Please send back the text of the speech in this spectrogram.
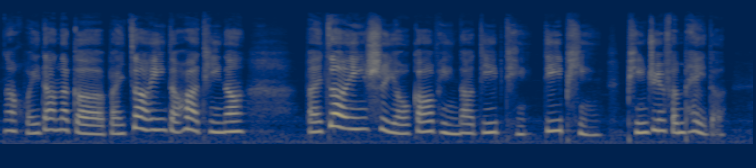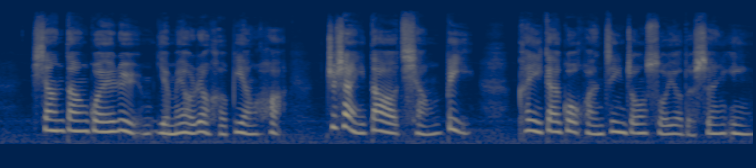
那回到那个白噪音的话题呢？白噪音是由高频到低频、低频平均分配的，相当规律，也没有任何变化，就像一道墙壁，可以盖过环境中所有的声音。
